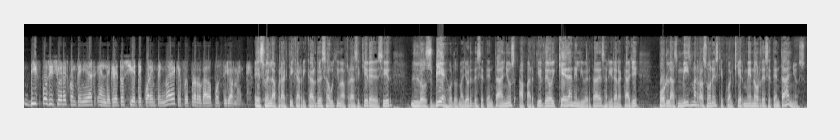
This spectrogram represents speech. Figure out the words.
disposiciones contenidas en el decreto 749 que fue prorrogado posteriormente. Eso en la práctica, Ricardo, esa última frase quiere decir los viejos, los mayores de 70 años, a partir de hoy quedan en libertad de salir a la calle por las mismas razones que cualquier menor de 70 años.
